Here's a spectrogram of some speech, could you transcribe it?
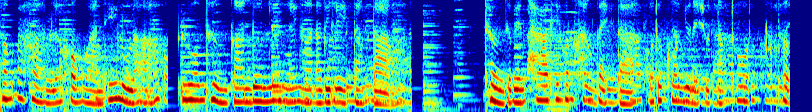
ทั้งอาหารและของหวานที่หรูหรารวมถึงการเดินเล่นและงานอดิเรกต่างๆ ถึงจะเป็นภาพที่ค่อนข้างแปลกตา เพราะทุกคนอยู่ในชุดนักโทษก็เถอะ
